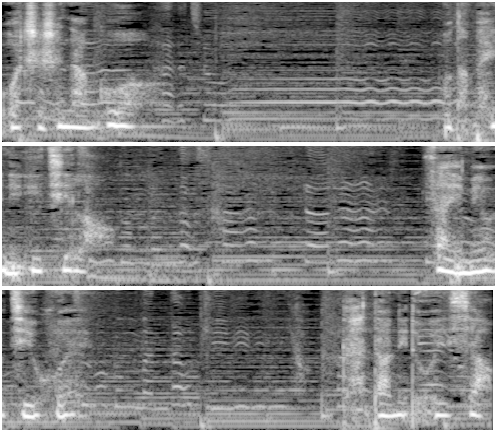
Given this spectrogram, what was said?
我只是难过，不能陪你一起老，再也没有机会看到你的微笑。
